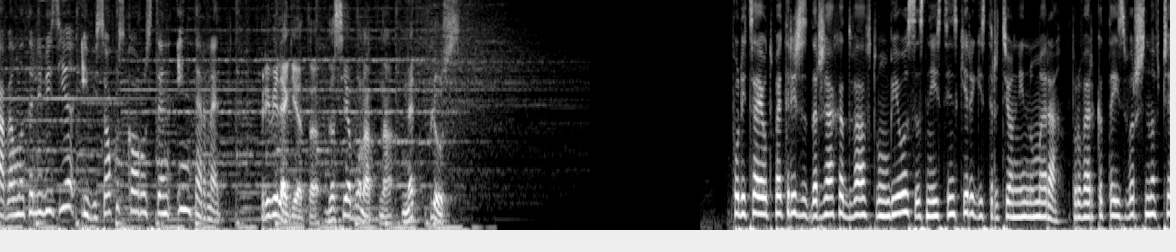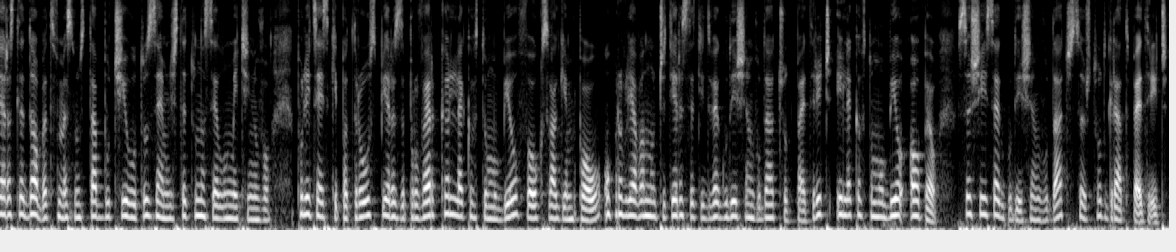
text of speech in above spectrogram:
кабелна телевизия и високоскоростен интернет. Привилегията да си абонат на NET+. Полицаи от Петрич задържаха два автомобила с неистински регистрационни номера. Проверката е извършена вчера след обед в местността Бучилото, землището на село Мичиново. Полицейски патрул спира за проверка лек автомобил Volkswagen Polo, управляван от 42 годишен водач от Петрич и лек автомобил Opel с 60 годишен водач също от град Петрич.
